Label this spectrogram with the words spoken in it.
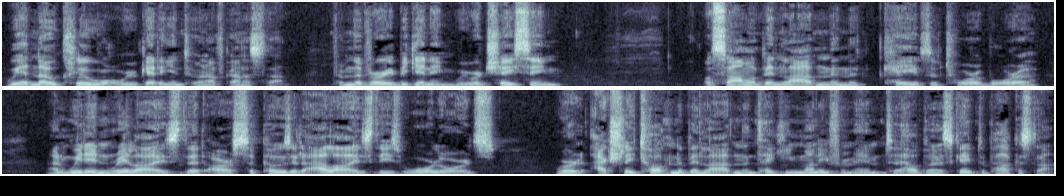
We had no clue what we were getting into in Afghanistan. From the very beginning, we were chasing Osama bin Laden in the caves of Tora Bora, and we didn't realize that our supposed allies, these warlords, were actually talking to bin Laden and taking money from him to help him escape to Pakistan.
